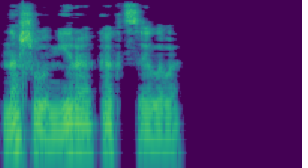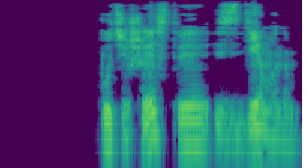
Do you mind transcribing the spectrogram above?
нашего мира как целого. Путешествие с демоном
